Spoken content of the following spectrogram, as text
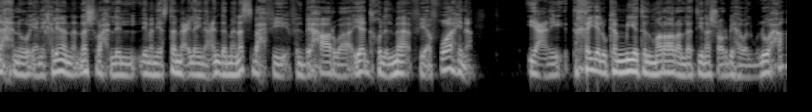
نحن يعني خلينا نشرح لمن يستمع إلينا عندما نسبح في في البحار ويدخل الماء في أفواهنا. يعني تخيلوا كمية المرارة التي نشعر بها والملوحة.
